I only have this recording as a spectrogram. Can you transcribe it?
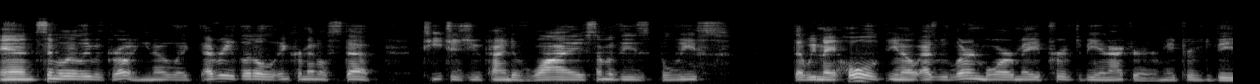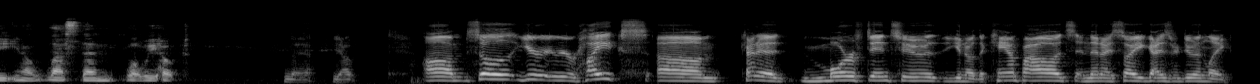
And similarly with growing, you know, like every little incremental step teaches you kind of why some of these beliefs that we may hold, you know, as we learn more, may prove to be inaccurate or may prove to be, you know, less than what we hoped. Yeah. Yep. Um, so your your hikes, um, kind of morphed into you know the campouts and then i saw you guys are doing like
